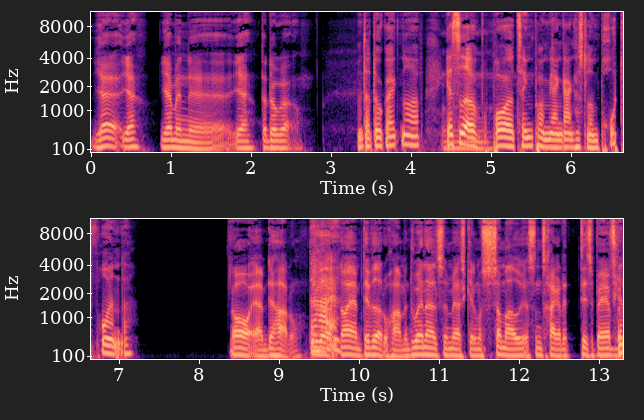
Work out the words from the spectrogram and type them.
ja, ja. Jamen, øh, ja, der dukker... Men der dukker ikke noget op. Jeg sidder Mm. og prøver at tænke på, om jeg engang har slået en prut foran dig. Åh, oh, jamen, det har du. Det, har ved, jeg. Nå, jamen, det ved jeg, du har, men du ender altid med at skælde mig så meget ud, og sådan trækker det, det tilbage. Jeg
